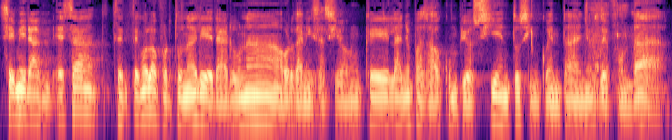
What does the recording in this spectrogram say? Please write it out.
Sí, mira, esa, tengo la fortuna de liderar una organización que el año pasado cumplió 150 años de fundada.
